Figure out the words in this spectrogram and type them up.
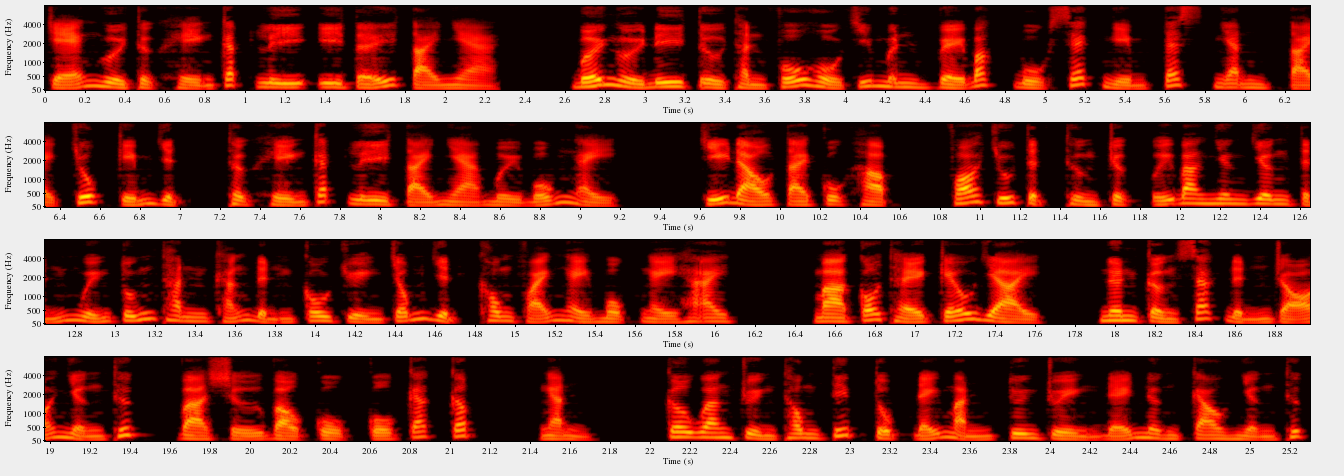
chẽ người thực hiện cách ly y tế tại nhà. Với người đi từ thành phố Hồ Chí Minh về bắt buộc xét nghiệm test nhanh tại chốt kiểm dịch, thực hiện cách ly tại nhà 14 ngày. Chỉ đạo tại cuộc họp, Phó Chủ tịch Thường trực Ủy ban Nhân dân tỉnh Nguyễn Tuấn Thanh khẳng định câu chuyện chống dịch không phải ngày một ngày hai, mà có thể kéo dài, nên cần xác định rõ nhận thức và sự vào cuộc của các cấp, ngành. Cơ quan truyền thông tiếp tục đẩy mạnh tuyên truyền để nâng cao nhận thức,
